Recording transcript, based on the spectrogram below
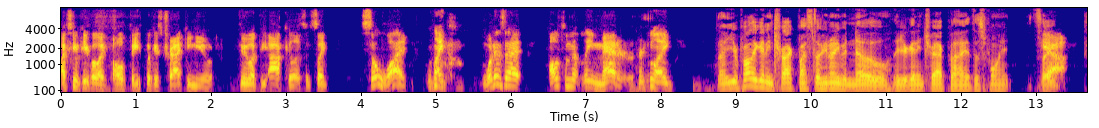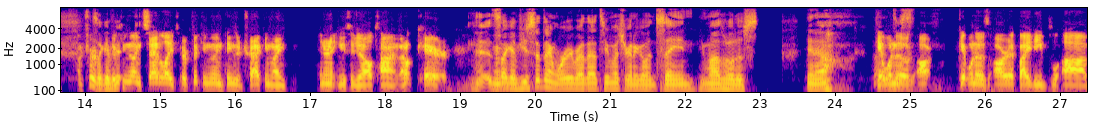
I've seen people like, oh, Facebook is tracking you through like the Oculus. It's like, so what? Like, what does that ultimately matter? like, uh, you're probably getting tracked by stuff you don't even know that you're getting tracked by at this point. It's like, yeah, I'm sure it's like if 50 million satellites or 50 million things are tracking my internet usage at all time. I don't care. It's Mm. like if you sit there and worry about that too much, you're gonna go insane. You might as well just, you know, Get one of those, R- get one of those RFID bl- uh,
